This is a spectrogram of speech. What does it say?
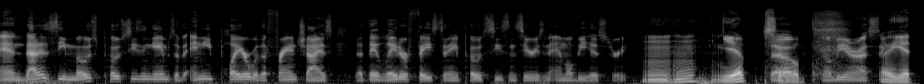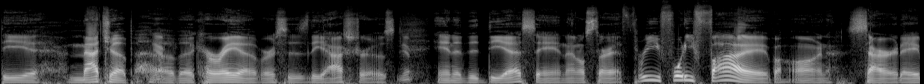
and that is the most postseason games of any player with a franchise that they later faced in a postseason series in MLB history. Mm-hmm. Yep. So, So. it'll be interesting. We get the uh, matchup Yep. of uh, Correa versus the Astros Yep. in the DS, and that'll start at 3:45 on Saturday.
